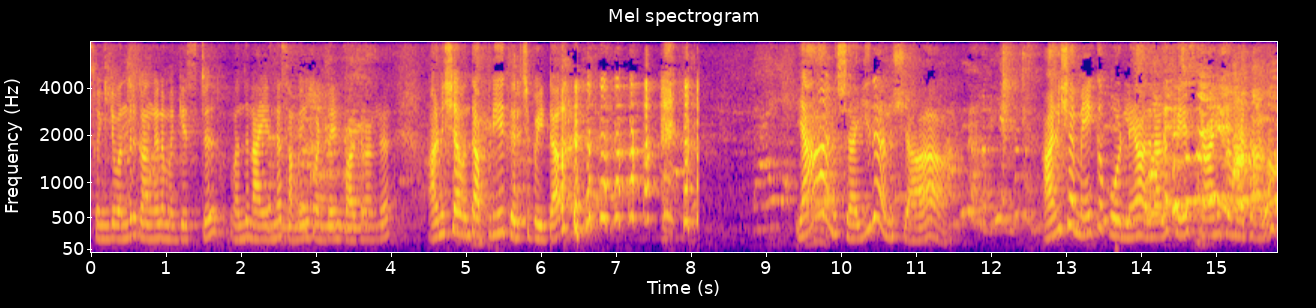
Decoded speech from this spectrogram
ஸோ இங்கே வந்திருக்காங்க நம்ம கெஸ்ட்டு வந்து நான் என்ன சமையல் பண்ணுறேன்னு பார்க்குறாங்க அனுஷா வந்து அப்படியே தெரிச்சு போயிட்டா. யா அனுஷா? இரு அனுஷா. அனுஷா மேக்கப் போடலையா? அதனால ஃபேஸ் காணிக்க மாட்டாலும்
